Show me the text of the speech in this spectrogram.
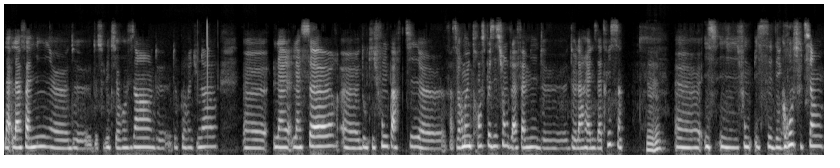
la, la famille euh, de, de celui qui revient de, de Corée du Nord, euh, la, la sœur, euh, donc ils font partie, euh, enfin c'est vraiment une transposition de la famille de, de la réalisatrice. Mhm. Ils, ils font, ils- c'est des gros soutiens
